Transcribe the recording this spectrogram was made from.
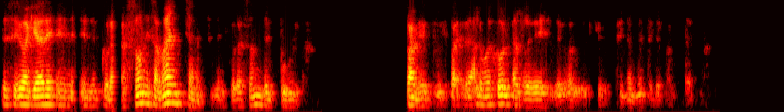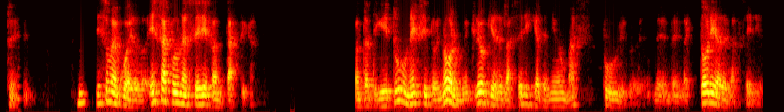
Se iba a quedar en el corazón esa mancha, en el corazón del público a lo mejor al revés de lo que finalmente le falta. Eso me acuerdo. Esa fue una serie fantástica. Fantástica. Y tuvo un éxito enorme. Creo que es de las series que ha tenido más público, de, la historia de la serie.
